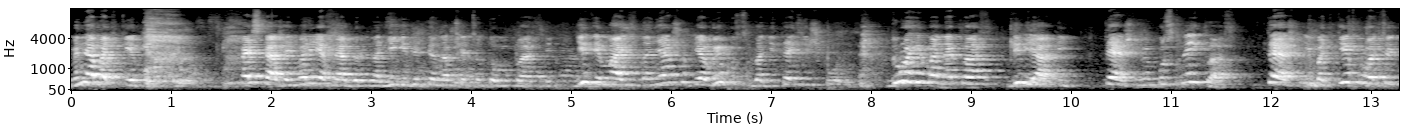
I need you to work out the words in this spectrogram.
Мене батьки просили. Хай скаже, Марія Федорівна, її дитина вчиться в тому класі. Діти мають знання, щоб я випустила дітей зі школи. Другий в мене клас, 9, теж випускний клас, теж і батьки просять,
